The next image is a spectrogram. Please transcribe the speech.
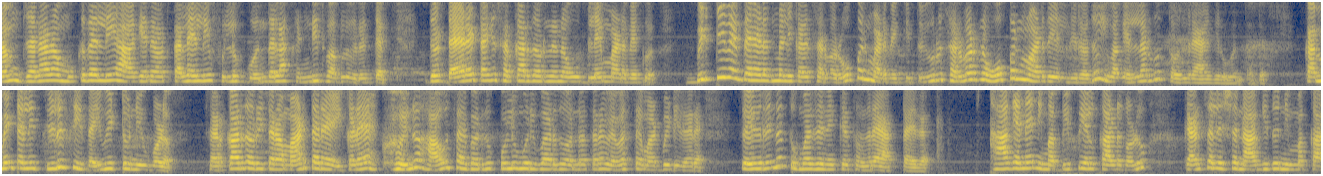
ನಮ್ಮ ಜನರ ಮುಖದಲ್ಲಿ ಹಾಗೇನೆ ಅವ್ರ ತಲೆಯಲ್ಲಿ ಫುಲ್ ಗೊಂದಲ ಖಂಡಿತವಾಗ್ಲೂ ಇರುತ್ತೆ. ಇದು ಡೈರೆಕ್ಟ್ ಆಗಿ ಸರ್ಕಾರದವ್ರನ್ನ ನಾವು ಬ್ಲೇಮ್ ಮಾಡಬೇಕು. ಬಿಡ್ತೀವಿ ಅಂತ ಹೇಳಿದ್ಮೇಲೆ ಈ ಕಡೆ ಸರ್ವರ್ ಓಪನ್ ಮಾಡಬೇಕಿತ್ತು. ಇವರು ಸರ್ವರ್ನ ಓಪನ್ ಮಾಡದೇ ಇಲ್ದಿರೋದು ಇವಾಗ ಎಲ್ಲರಿಗೂ ತೊಂದರೆ ಆಗಿರುವಂತದ್ದು ಕಮೆಂಟಲ್ಲಿ ತಿಳಿಸಿ, ದಯವಿಟ್ಟು ನೀವುಗಳು ಸರ್ಕಾರದವ್ರು ಈ ತರ ಮಾಡ್ತಾರೆ, ಈ ಕಡೆ ಏನು ಹಾವು ಸಾಯ್ಬಾರ್ದು, ಕೂಲಿ ಮುರಿಬಾರ್ದು ಅನ್ನೋ ತರ ವ್ಯವಸ್ಥೆ ಮಾಡ್ಬಿಟ್ಟಿದ್ದಾರೆ. ಸೊ ಇದರಿಂದ ತುಂಬಾ ಜನಕ್ಕೆ ತೊಂದರೆ ಆಗ್ತಾ ಇದೆ. ಹಾಗೇನೆ ನಿಮ್ಮ ಬಿ ಪಿ ಎಲ್ ಕಾರ್ಡ್ಗಳು ಕ್ಯಾನ್ಸಲೇಷನ್ ಆಗಿದ್ದು ನಿಮ್ಮ ಕಾ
